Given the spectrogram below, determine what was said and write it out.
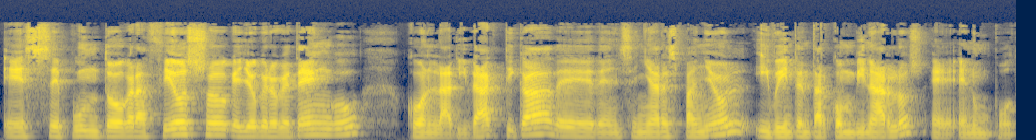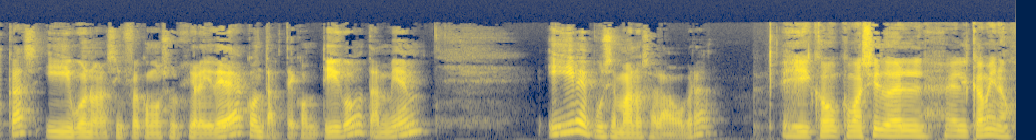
ese punto gracioso que yo creo que tengo con la didáctica de, de enseñar español y voy a intentar combinarlos eh, en un podcast. Y bueno, así fue como surgió la idea. Contacté contigo también y me puse manos a la obra. ¿Y cómo, cómo ha sido el, el camino?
